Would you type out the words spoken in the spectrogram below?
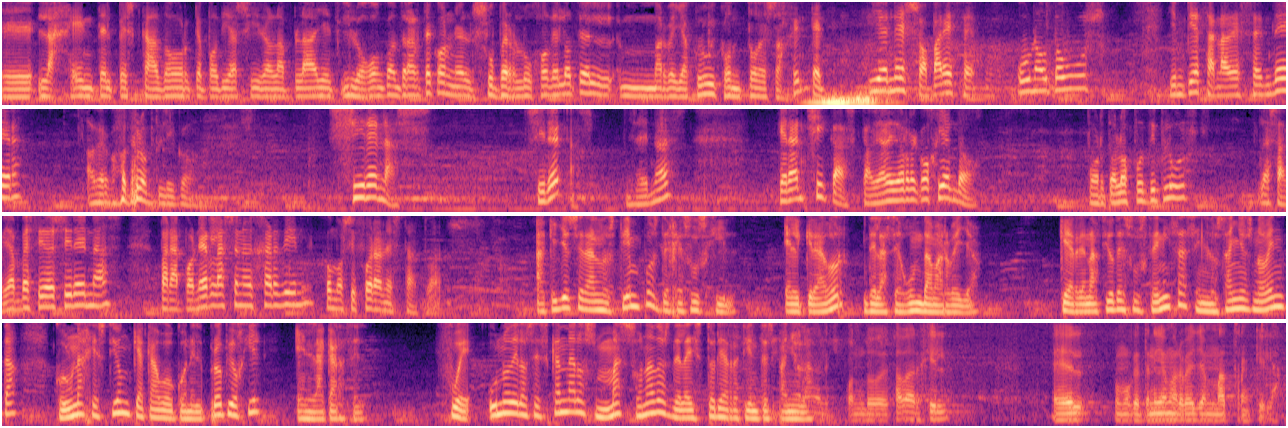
eh, la gente, el pescador, que podías ir a la playa y luego encontrarte con el superlujo del hotel Marbella Club y con toda esa gente. Y en eso aparece un autobús y empiezan a descender, a ver cómo te lo explico, sirenas, sirenas, sirenas que eran chicas que habían ido recogiendo por todos los putiplus, las habían vestido de sirenas para ponerlas en el jardín como si fueran estatuas. Aquellos eran los tiempos de Jesús Gil, el creador de la Segunda Marbella, que renació de sus cenizas en los años 90 con una gestión que acabó con el propio Gil en la cárcel. Fue uno de los escándalos más sonados de la historia reciente española. Cuando estaba Gil, él como que tenía Marbella más tranquila.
